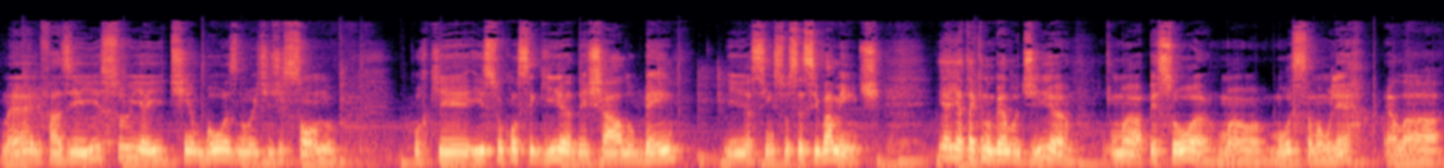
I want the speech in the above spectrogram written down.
né, ele fazia isso e aí tinha boas noites de sono, porque isso conseguia deixá-lo bem e assim sucessivamente. E aí até que num belo dia, uma pessoa, uma moça, uma mulher, ela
